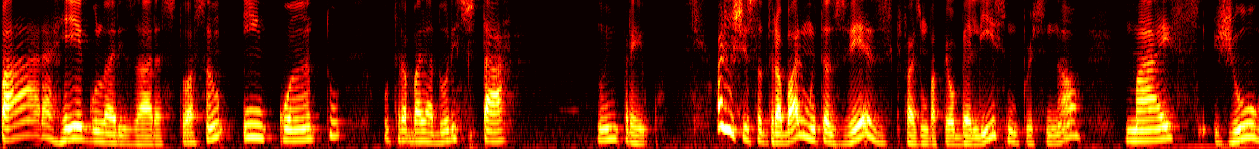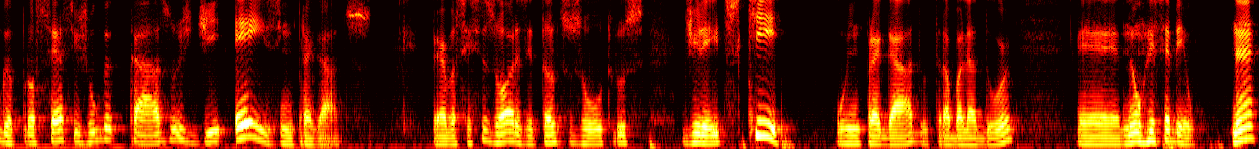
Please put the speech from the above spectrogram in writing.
para regularizar a situação enquanto o trabalhador está no emprego. A Justiça do Trabalho, muitas vezes, que faz um papel belíssimo, por sinal, mas julga, processa e julga casos de ex-empregados, verbas rescisórias e tantos outros direitos que o empregado, o trabalhador, é, não recebeu, né?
